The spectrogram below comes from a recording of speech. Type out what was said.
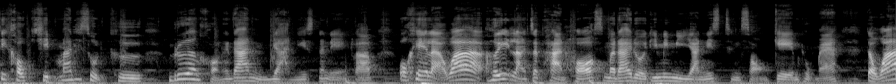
ที่เขาคิดมากที่สุดคือเรื่องของทางด้านยานิสนั่นเองครับ โอเคแหละว่าเฮ้ยหลังจากผ่านฮอสมาได้โดยที่ไม่มียานิสถึง 2 เกมถูกไหมแต่ว่า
